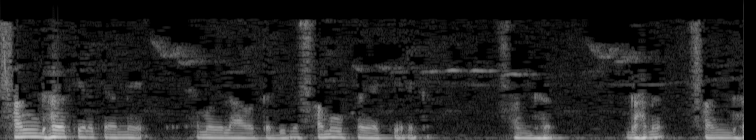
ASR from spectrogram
සංඝ කියලා කියන්නේ හැම වෙලාවකදීම සමූහය කියන එක. සංඝ ඝන සංඝ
